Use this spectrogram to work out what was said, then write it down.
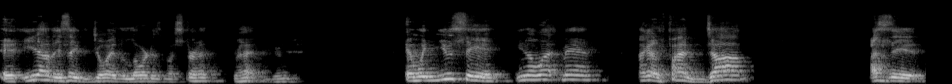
you know how they say the joy of the Lord is my strength, right? Mm-hmm. And when you said, you know what, man, I gotta find a job, I said,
